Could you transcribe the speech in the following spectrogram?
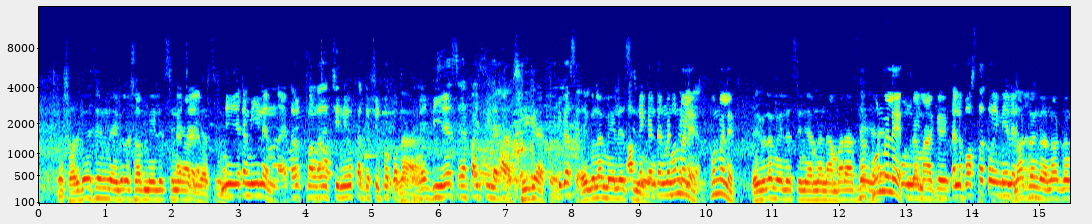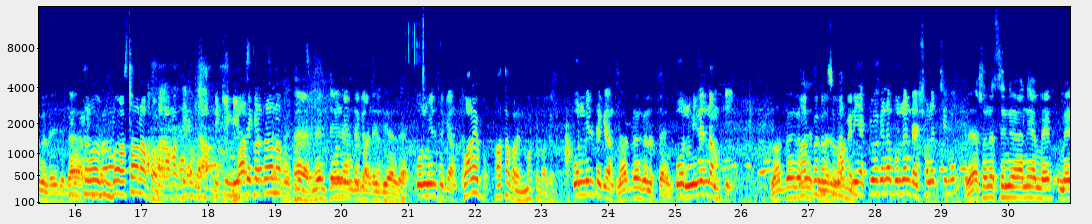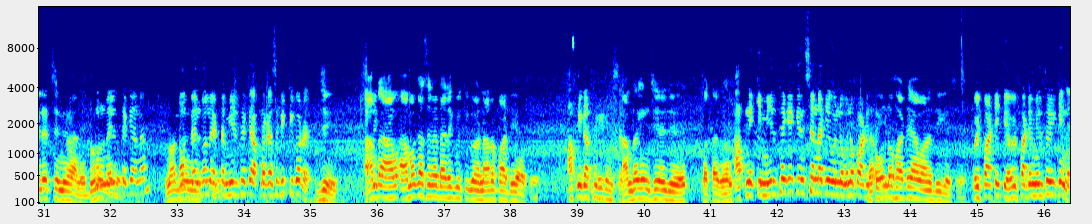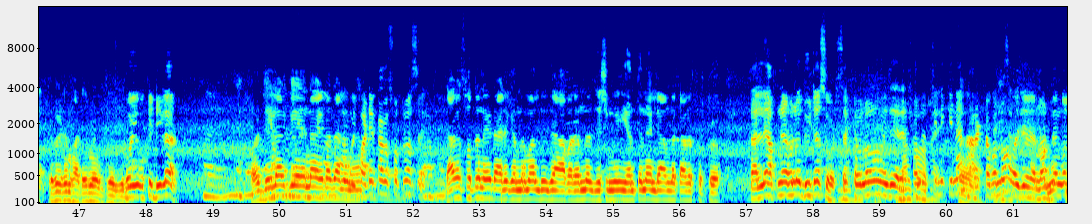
সরকারি চিনি না, এগুলো সব চিনি আচ্ছা আছে। মি- এটা মিলেন না এটা বাংলাদেশ চিনি ও খাদ্য শিল্প কর্পোরেশন বিএস এফআইসি লেখা আছে। ঠিক আছে। ঠিক আছে? এগুলা মেলের আপনি ক্যান্টনমেন্ট কোন কোন এগুলো চিনি আপনার নাম্বার আছে। কোন তাহলে বস্তা তো ওই মেলে নট বেঙ্গল নট বেঙ্গল এই যে তো বস্তাও না পাবো আমাকে আপনি কি মিল থেকে বস্তাটাও না পাবো হ্যাঁ মেল থেকে মিল পাঠিয়ে? দেওয়া যায়। কোন মিল থেকে আনছেন? পরে কথা বলেন মুখে বলেন। কোন মিল থেকে আনছেন? বেঙ্গলের টাইম কোন মিলের নাম কি? Bengal সুগার আপনি একটু আগে না বললেন রেশনের চিনি রেশনের চিনিও আনি আর মেলের চিনিও আনি দুটো মিল থেকে আনেন? নর্থ নর্থ বেঙ্গল একটা মিল থেকে আপনার কাছে বিক্রি করে? জি। আমরা আমার কাছে না ডাইরেক্ট বিক্রি করেন আরও পার্টি আছে। আপনি কার থেকে কিনছেন? আমরা কিনছি এই যে কথাগণ আপনি কি মিল থেকে কিনছেন নাকি অন্য কোনো পার্টি অন্য পার্টি আমার দিয়ে গেছে। ওই পার্টিকে ওই পার্টি মিল থেকে কিনে? এরকম পার্টি মেল গেছে। ওই ও কি ডিলার ওই ডিলার কি না এটা জানি না। কাগজপত্র আছে? কাগজপত্র নেই ডাইরেক্ট এমনি মাল দিয়ে যায় আবার এমনি যে সঙ্গে ইয়ান্তে নাইলে আমরা কাগজপত্র। তাহলে আপনার হলো দুইটা সোর্স একটা হলো ওই যে রেশনের চিনি কিনেন আর একটা হলো ওই যে নর্থ বেঙ্গল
